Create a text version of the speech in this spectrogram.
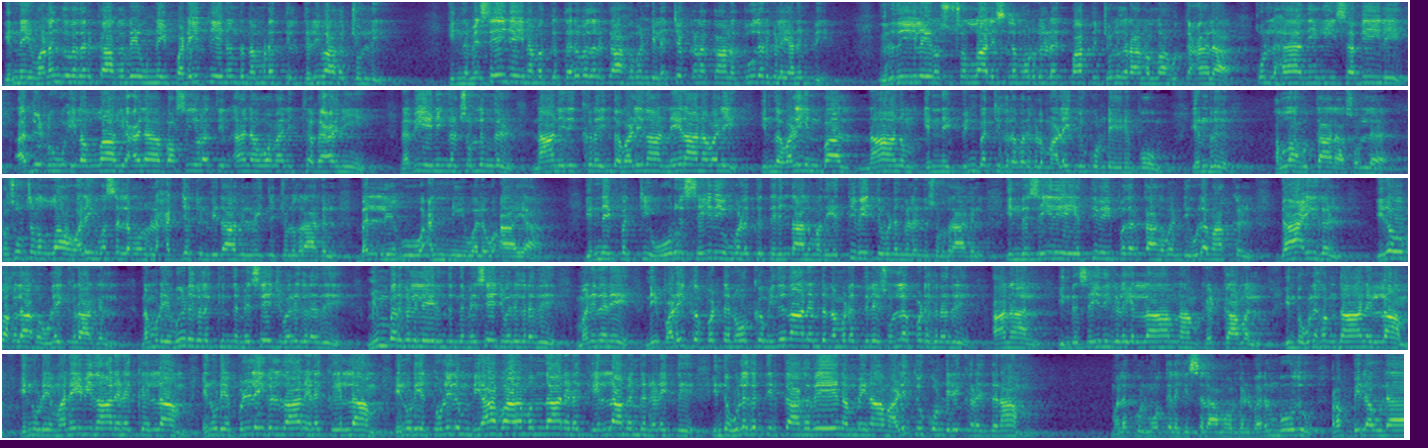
என்னை வணங்குவதற்காகவே உன்னை படைத்தேன் என்று நம்மிடத்தில் தெளிவாக சொல்லி இந்த மெசேஜை நமக்கு தருவதற்காக வேண்டி லட்சக்கணக்கான தூதர்களை அனுப்பி இறுதியிலே ரசூசல்லா அலிஸ்லாம் வஸல்லம் அவர்களிடம் பார்த்து சொல்கிறான் அல்லாஹு தஆலா குல் ஹாதிஹி சபீலி அத்உ இலல்லாஹி அலா பஸீரத்தின் அன வ மன் இத்தபஅனி. நபியை நீங்கள் சொல்லுங்கள் நான் இருக்கிற இந்த வழிதான் நேரான வழி. இந்த வழியின்பால் நானும் என்னை பின்பற்றுகிறவர்களும் அழைத்து கொண்டே இருப்போம். என்று அல்லாஹு தாலா சொல்ல ரசூல் ஸல்லல்லாஹு அலைஹி வசல்லம் அவர்கள் ஹஜ்ஜத்துல் விதாவில் வைத்து சொல்கிறார்கள் பல்லிகு அன்னி வலு ஆயா. என்னை பற்றி ஒரு செய்தி உங்களுக்கு தெரிந்தாலும் அதை எத்தி வைத்து விடுங்கள் என்று சொல்கிறார்கள். இந்த செய்தியை எத்தி வைப்பதற்காக வேண்டி உலமாக்கள் தாயிகள் இரவு பகலாக உழைக்கிறார்கள். நம்முடைய வீடுகளுக்கு இந்த மெசேஜ் வருகிறது. மிம்பர்களிலே இருந்து இந்த மெசேஜ் வருகிறது. மனிதனே நீ படைக்கப்பட்ட நோக்கம் இதுதான் என்று நம்மிடத்திலே சொல்லப்படுகிறது. ஆனால் இந்த செய்திகளை எல்லாம் நாம் கேட்காமல் இந்த உலகம்தான் எல்லாம் என்னுடைய மனைவி தான் எனக்கு எல்லாம் என்னுடைய பிள்ளைகள் தான் எனக்கு எல்லாம் என்னுடைய தொழிலும் வியாபாரமும் தான் எனக்கு எல்லாம் என்று நினைத்து இந்த உலகத்திற்காகவே நம்மை நாம் அழித்துக் கொண்டிருக்கிற இந்த நாம் மலக்குல் மௌத் இஸ்லாம் அவர்கள் வரும்போது ரப்பி லௌலா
